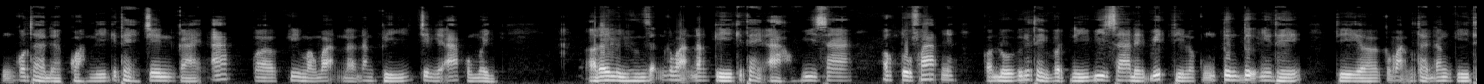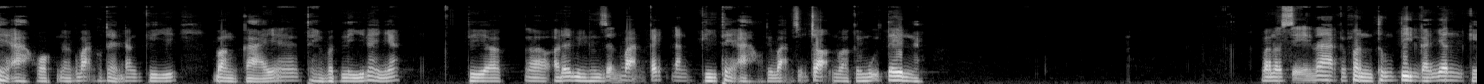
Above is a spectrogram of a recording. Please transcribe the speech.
cũng có thể để quản lý cái thẻ trên cái app uh, khi mà bạn là đăng ký trên cái app của mình. Ở đây mình hướng dẫn các bạn đăng ký cái thẻ ảo visa octofast nhé. Còn đối với cái thẻ vật lý visa để biết thì nó cũng tương tự như thế. Thì uh, các bạn có thể đăng ký thẻ ảo hoặc là các bạn có thể đăng ký bằng cái ờ, thẻ vật lý này nhé. Thì là ở đây mình hướng dẫn bạn cách đăng ký thẻ ảo thì bạn sẽ chọn vào cái mũi tên này. Và nó sẽ ra cái phần thông tin cá nhân thì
